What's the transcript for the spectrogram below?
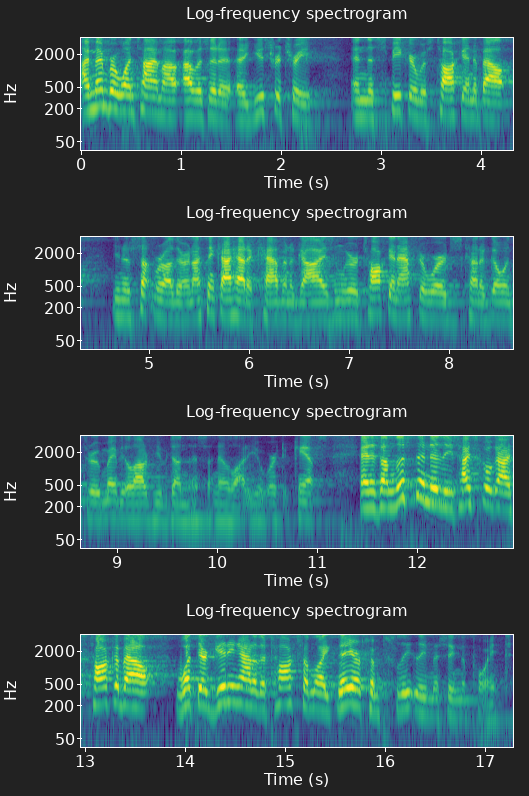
I remember one time I, I was at a, a, youth retreat, and the speaker was talking about, you know, something or other, and I think I had a cabin of guys, and we were talking afterwards, kind of going through, maybe a lot of you have done this. I know a lot of you worked at camps. And as I'm listening to these high school guys talk about what they're getting out of the talks, I'm like, they are completely missing the point.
